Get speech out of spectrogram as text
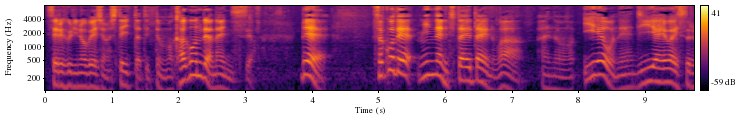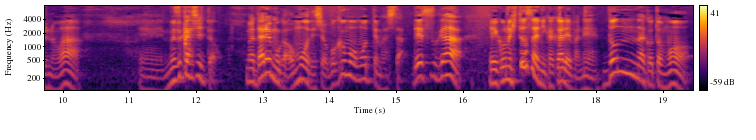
セルフリノベーションしていったと言ってもまあ過言ではないんですよ。でそこでみんなに伝えたいのはあの家をね DIY するのは、えー難しいと、まあ、誰もが思うでしょう。僕も思ってました。ですが、えーこの人さにかかればねどんなことも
